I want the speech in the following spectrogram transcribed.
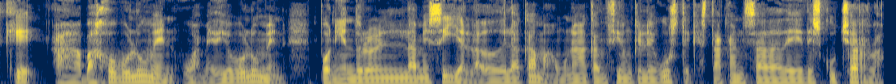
que a bajo volumen o a medio volumen, poniéndolo en la mesilla al lado de la cama, una canción que le guste, que está cansada de, escucharla,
